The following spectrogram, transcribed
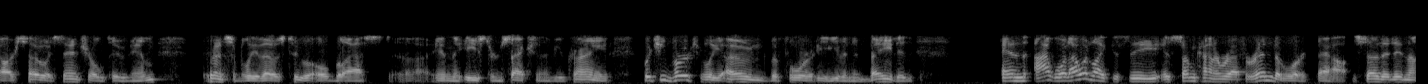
are so essential to him, principally those two oblasts uh, in the eastern section of Ukraine, which he virtually owned before he even invaded. And I, what I would like to see is some kind of referendum worked out so that in uh,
